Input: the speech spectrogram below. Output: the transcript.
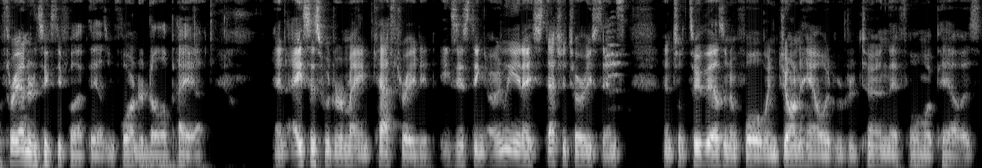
three hundred sixty-five thousand four hundred dollar payout, and ASIS would remain castrated, existing only in a statutory sense until two thousand and four, when John Howard would return their former powers,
